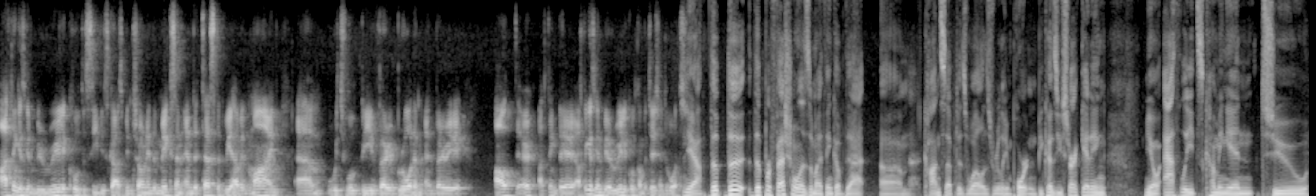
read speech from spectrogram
I think it's going to be really cool to see these guys being thrown in the mix and, and the test that we have in mind, um, which will be very broad and, and very out there. I think they I think it's going to be a really cool competition to watch. Yeah, the the the professionalism I think of that um, concept as well is really important because you start getting you know athletes coming in to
